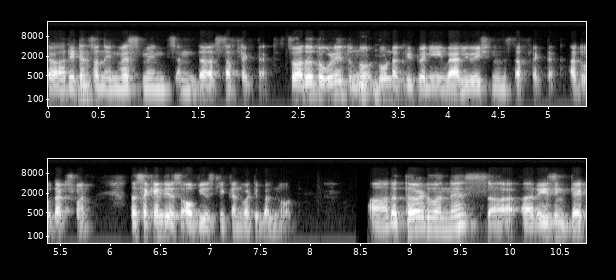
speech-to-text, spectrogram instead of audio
uh, returns on the investments and uh, stuff like that. So, other totally do not, don't agree to any valuation and stuff like that. That's one. The second is obviously convertible note. Uh, the third one is uh, raising debt.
